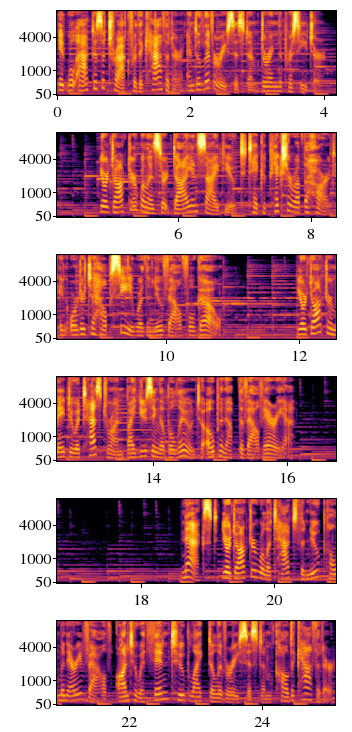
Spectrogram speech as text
It will act as a track for the catheter and delivery system during the procedure. Your doctor will insert dye inside you to take a picture of the heart in order to help see where the new valve will go. Your doctor may do a test run by using a balloon to open up the valve area. Next, your doctor will attach the new pulmonary valve onto a thin tube-like delivery system called a catheter.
